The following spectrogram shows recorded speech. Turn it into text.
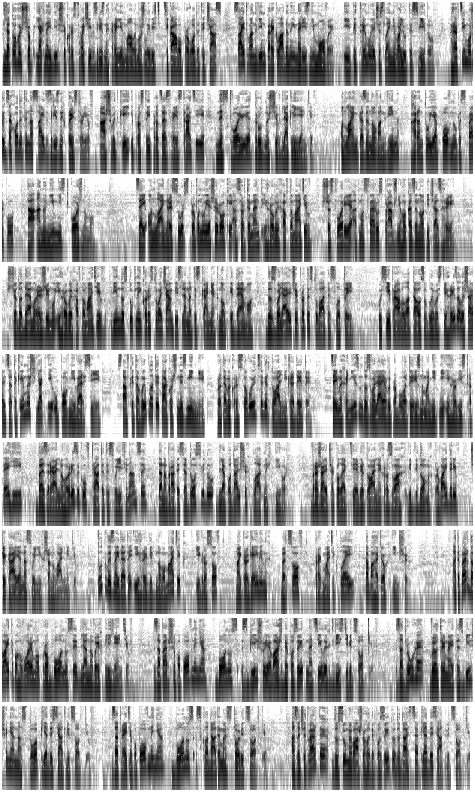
Для того, щоб якнайбільше користувачів з різних країн мали можливість цікаво проводити час, сайт OneWin перекладений на різні мови і підтримує численні валюти світу. Гравці можуть заходити на сайт з різних пристроїв, а швидкий і простий процес реєстрації не створює труднощів для клієнтів. Онлайн-казино OneWin гарантує повну безпеку та анонімність кожному. Цей онлайн-ресурс пропонує широкий асортимент ігрових автоматів, що створює атмосферу справжнього казино під час гри. Щодо демо-режиму ігрових автоматів, він доступний користувачам після натискання кнопки Демо, дозволяючи протестувати слоти. Усі правила та особливості гри залишаються такими ж, як і у повній версії. Ставки та виплати також незмінні, проте використовуються віртуальні кредити. Цей механізм дозволяє випробувати різноманітні ігрові стратегії без реального ризику втратити свої фінанси та набратися досвіду для подальших платних ігор. Вражаюча колекція віртуальних розваг від відомих провайдерів чекає на своїх шанувальників. Тут ви знайдете ігри від Novomatic, Igrosoft, Microgaming, Bedsoft, Pragmatic Play та багатьох інших. А тепер давайте поговоримо про бонуси для нових клієнтів. За перше поповнення бонус збільшує ваш депозит на цілих 200%. За друге, ви отримаєте збільшення на 150%. За третє поповнення бонус складатиме 100%. А за четверте, до суми вашого депозиту додасться 50%.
